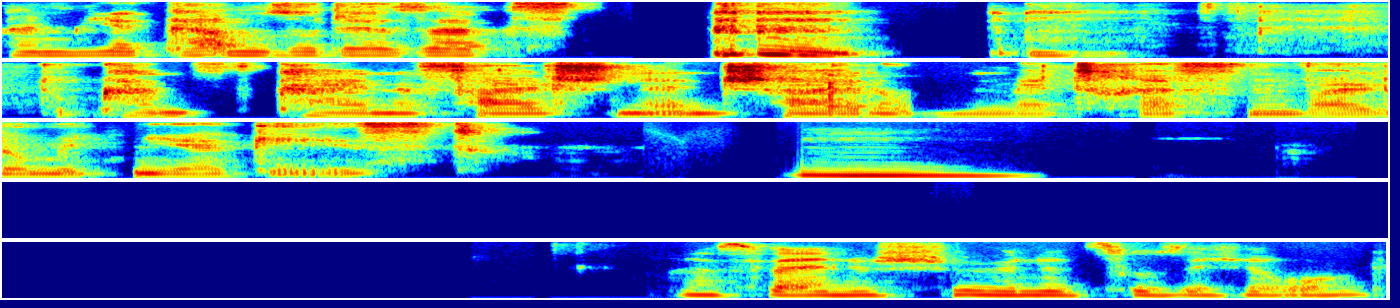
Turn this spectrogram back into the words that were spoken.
Bei mir kam so der Satz, du kannst keine falschen Entscheidungen mehr treffen, weil du mit mir gehst. Hm. Das war eine schöne Zusicherung.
